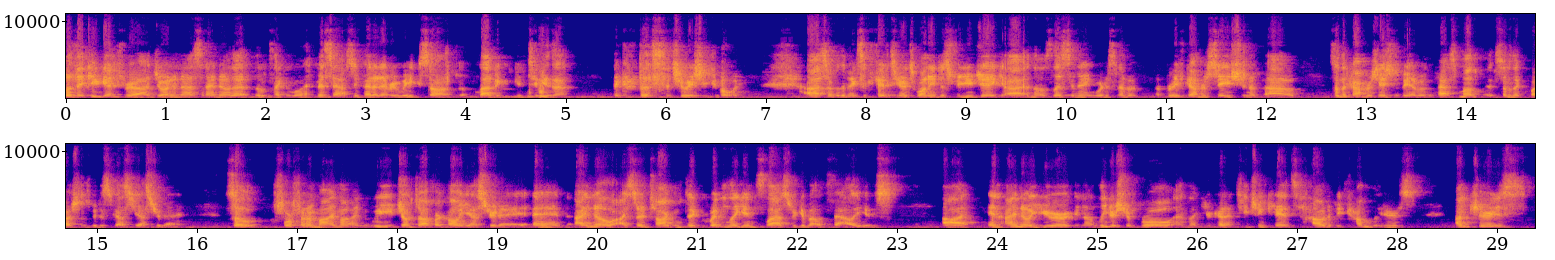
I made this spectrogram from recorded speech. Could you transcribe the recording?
well, thank you again for uh, joining us. And I know that looks like a little mishaps. We've had it every week, so I'm glad we can continue the, the, the situation going. Uh, so, for the next 15 or 20, just for you, Jake, uh, and those listening, we're just going to have a, a brief conversation about some of the conversations we had over the past month and some of the questions we discussed yesterday. So, forefront of my mind, we jumped off our call yesterday, and I know I started talking to Quentin Liggins last week about values. Uh, and I know you're in a leadership role and like you're kind of teaching kids how to become leaders. I'm curious.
